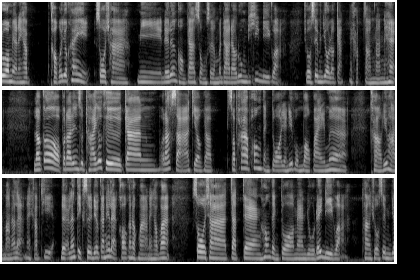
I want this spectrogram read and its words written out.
รวมเนี่ยนะครับ เขาก็ยกให้โซชา มีในเรื่องของการส่งเสริมบรรดาดาวรุ่งที่ดีกว่าโจเซมิโยแล้วกันนะครับ ตามนั้นนะฮะ แล้วก็ประเด็นสุดท้ายก็คือการรักษาเกี่ยวกับสภาพห้องแต่งตัวอย่างที่ผมบอกไปเมื่อข่าวที่ผ่านมานั่นแหละนะครับ ที่เดอะแอตแลนติกสื่อเดียวกันนี่แหละคอกันออกมานะครับว่าโซชาจัดแจงห้องแต่งตัวแมนยูได้ดีกว่า ทางโชเซมิโย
